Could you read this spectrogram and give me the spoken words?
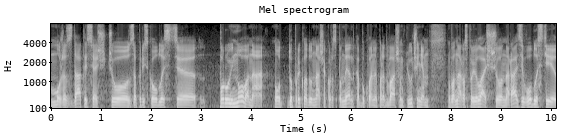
може здатися, що Запорізька область. Поруйнована, ну от, до прикладу, наша кореспондентка, буквально перед вашим включенням, вона розповіла, що наразі в області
